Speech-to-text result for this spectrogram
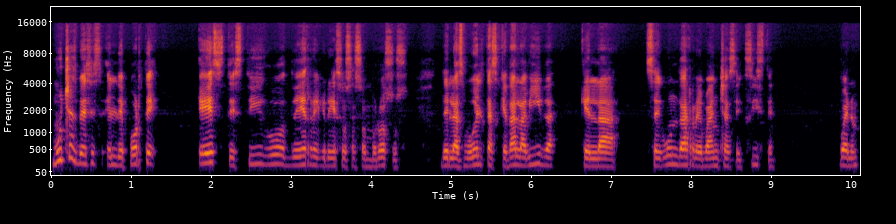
Muchas veces el deporte es testigo de regresos asombrosos, de las vueltas que da la vida, que las segundas revanchas existen. Bueno,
